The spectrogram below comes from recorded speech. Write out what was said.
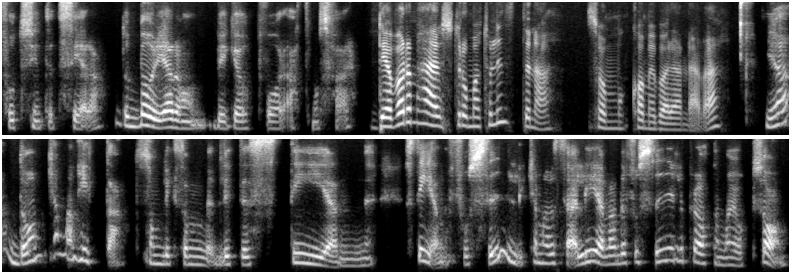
fotosyntetisera. Då börjar de bygga upp vår atmosfär. Det var de här stromatoliterna som kom i början där va? Ja, de kan man hitta som liksom lite sten, stenfossil kan man väl säga. Levande fossil pratar man ju också om.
